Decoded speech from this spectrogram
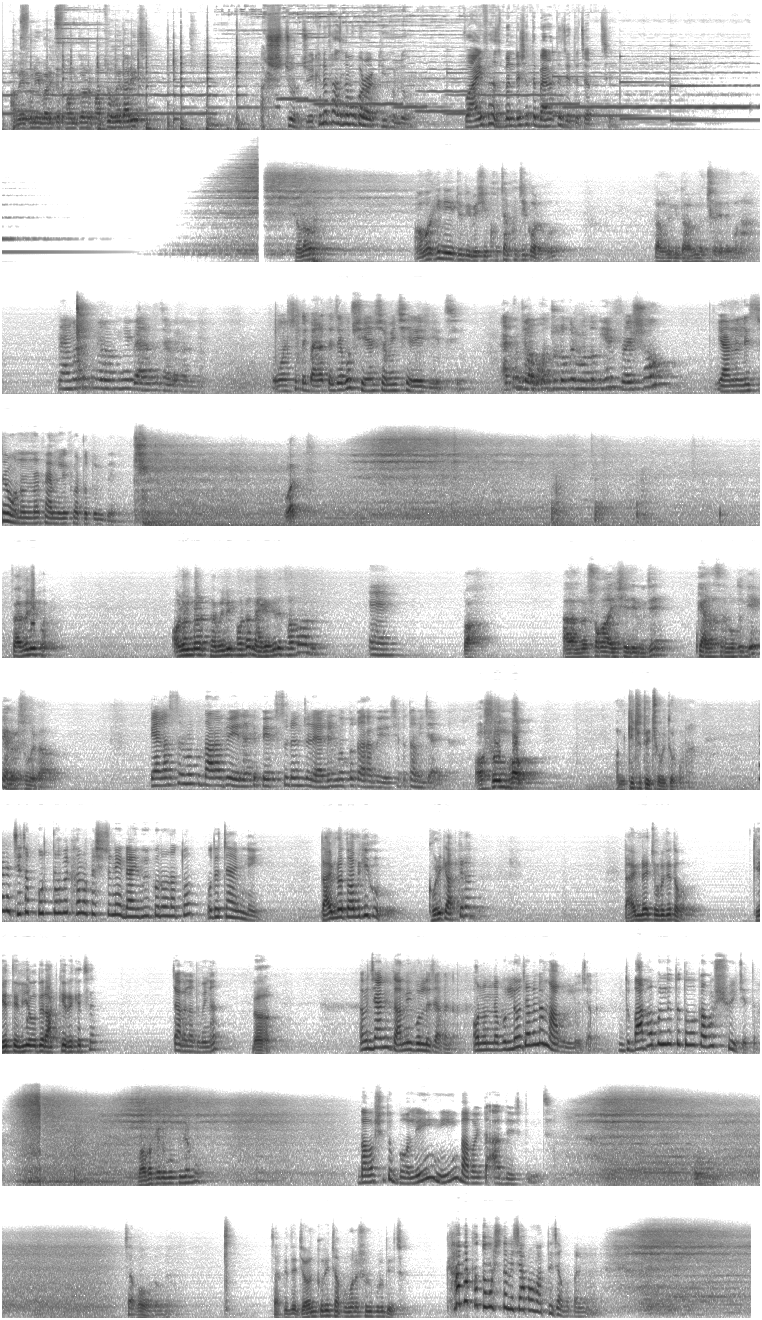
আমি এখন এই বাড়িতে ফান করার পাত্র হয়ে দাঁড়িয়েছি। আশ্চর্য এখানে ফাজলামো করার কি হলো? ওয়াইফ হাজব্যান্ডের সাথে বেড়াতে যেতে চাচ্ছে। চলো। আমাকে নিয়ে যদি বেশি খোঁচাখুচি করো তাহলে কিন্তু আমিও ছেড়ে দেবো না। তোমার সাথে বেড়াতে যাব সে আশা আমি ছেড়ে দিয়েছি। এখন যাও ভদ্রলোকের মতো গিয়ে ফ্রেশ হও। জার্নালিস্টের অনন্য ফ্যামিলি ফটো তুলবে। ফ্যামিলি ফটো অনন্যার ফ্যামিলি ফটো ম্যাগাজিনে ছাপা হবে? হ্যাঁ। আর আমরা সবাই সেজে গুজে ক্যালাসের মতো দিয়ে ক্যামেরার সময় দাঁড়াবো। গ্যালাক্সের মতো দাঁড়াবে নাকি পেপসুডেন্টের অ্যাডের মতো দাঁড়াবে সেটা তো আমি জানি না। অসম্ভব। আমি কিছুতেই ছবি তুলবো না। আরে যেটা করতে হবে খামাখা সেটা নিয়ে গাইগুই করো না তো ওদের টাইম নেই। টাইম না তো আমি কি করব? ঘড়িকে আটকে রাখব? টাইম নাই চলে যেতে হবে। কে তেলিয়ে ওদের আটকে রেখেছে? যাবে না তুমি না? না। আমি জানি তো আমি বললে যাবে না। অনন্যা বললেও যাবে না মা বললেও যাবে না। কিন্তু বাবা বললে তো তোমাকে অবশ্যই যেতে। বাবা কেন বলতে যাব? বাবা শুধু বলেইনি বাবা একটা আদেশ দিয়েছে। চাপা মারো না। চাকরিতে জয়েন করে চাপা মারা শুরু করে দিয়েছে। দিয়েছ খামাখা তোমার সাথে আমি চাপা মারতে যাব কেন?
